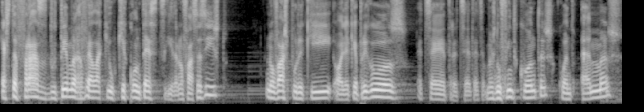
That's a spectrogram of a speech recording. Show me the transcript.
Esta frase do tema revela aqui o que acontece de seguida. Não faças isto, não vais por aqui, olha que é perigoso, etc, etc, etc. Mas no fim de contas, quando amas,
